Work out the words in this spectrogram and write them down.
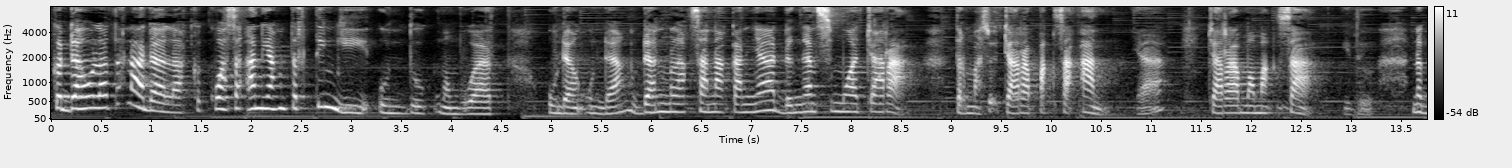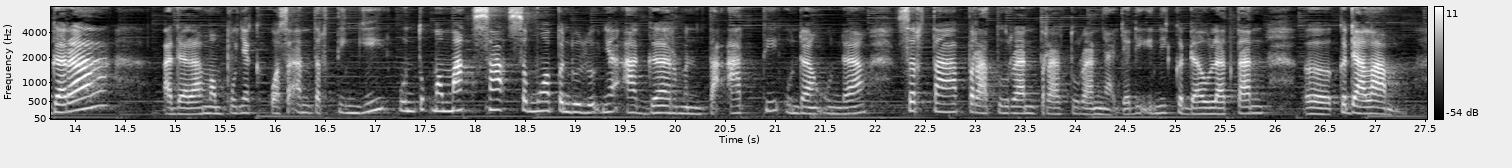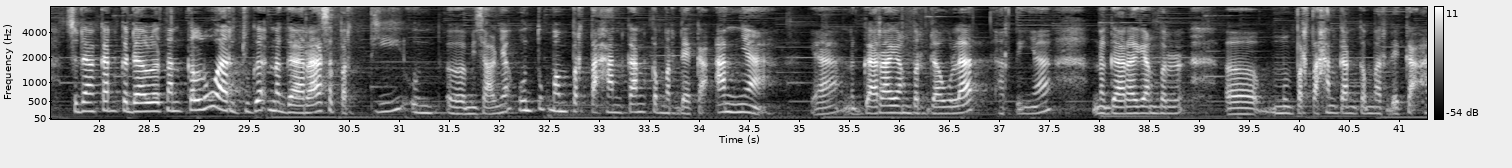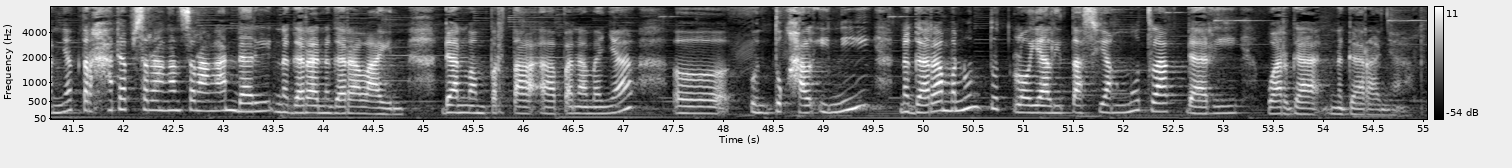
Kedaulatan adalah kekuasaan yang tertinggi untuk membuat undang-undang dan melaksanakannya dengan semua cara, termasuk cara paksaan, ya, cara memaksa gitu. Negara adalah mempunyai kekuasaan tertinggi untuk memaksa semua penduduknya agar mentaati undang-undang serta peraturan-peraturannya. Jadi ini kedaulatan eh, ke dalam Sedangkan kedaulatan keluar juga negara seperti e, misalnya untuk mempertahankan kemerdekaannya ya negara yang berdaulat artinya negara yang ber, e, mempertahankan kemerdekaannya terhadap serangan-serangan dari negara-negara lain dan memperta apa namanya e, untuk hal ini negara menuntut loyalitas yang mutlak dari warga negaranya.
